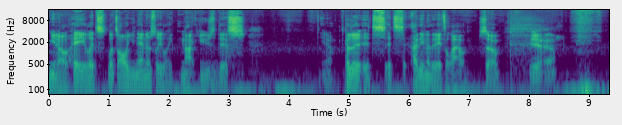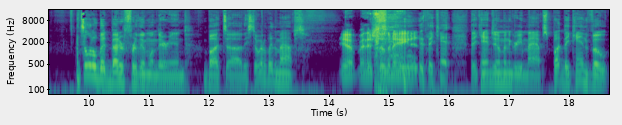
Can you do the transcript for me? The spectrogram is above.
you know hey let's let's all unanimously like not use this because it, it's it's at the end of the day it's allowed so Yeah. it's a little bit better for them on their end but uh, they still got to play the maps Yep, and they're still gonna hate it. they can't they can't gentlemen agree maps, but they can vote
